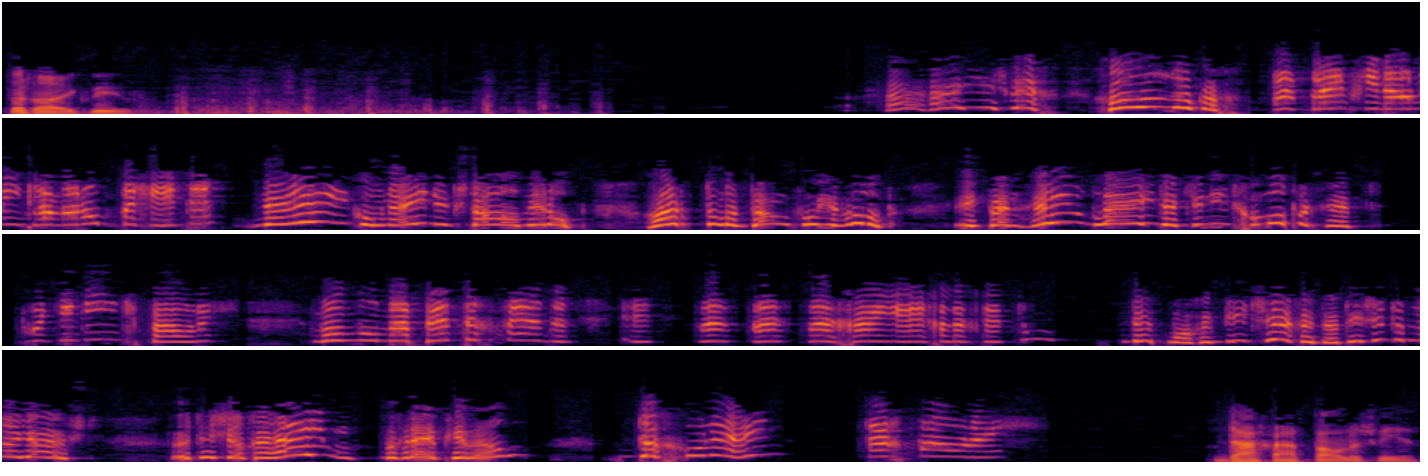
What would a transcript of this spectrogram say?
daar ga ik weer. Nee, konijn, ik sta alweer op. Hartelijk dank voor je hulp. Ik ben heel blij dat je niet gemopperd hebt. Voor je dienst, Paulus. Wandel maar prettig verder. Waar, waar, waar ga je eigenlijk naartoe? Dat mag ik niet zeggen, dat is het hem nou juist. Het is een geheim, begrijp je wel? Dag konijn. Dag Paulus. Daar gaat Paulus weer.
